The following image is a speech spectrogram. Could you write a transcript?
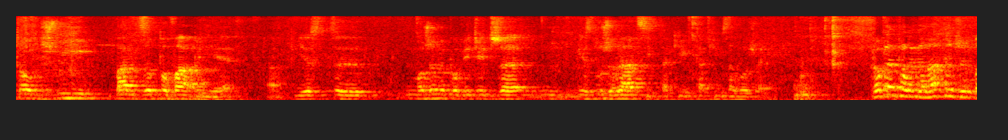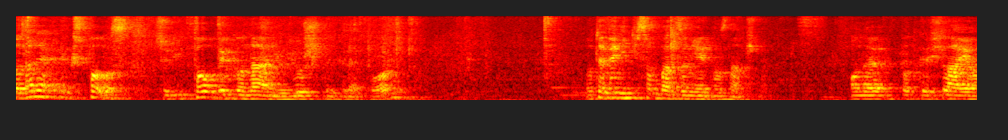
to brzmi bardzo powabnie. Tak? Jest, y, możemy powiedzieć, że y, jest dużo racji w takim, takim założeniu. Problem polega na tym, że w badaniach ex post, czyli po wykonaniu już tych reform, no te wyniki są bardzo niejednoznaczne. One podkreślają,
